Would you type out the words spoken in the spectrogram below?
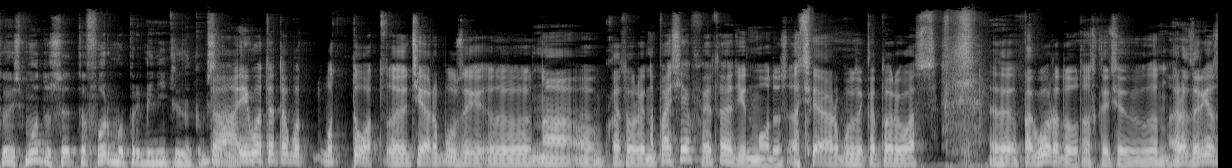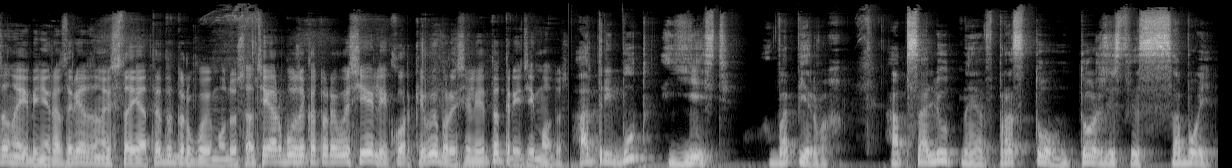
То есть модус – это форма применительно к абсолюту. Да, и вот это вот, вот тот, э, те арбузы, э, на, которые на посев, это один модус, а те арбузы, которые у вас э, по городу, так сказать, разрезаны или не разрезаны стоят, это другой модус. А те арбузы, которые вы съели и корки вы выбросили, это третий модус. Атрибут есть, во-первых, абсолютное в простом тождестве с собой.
